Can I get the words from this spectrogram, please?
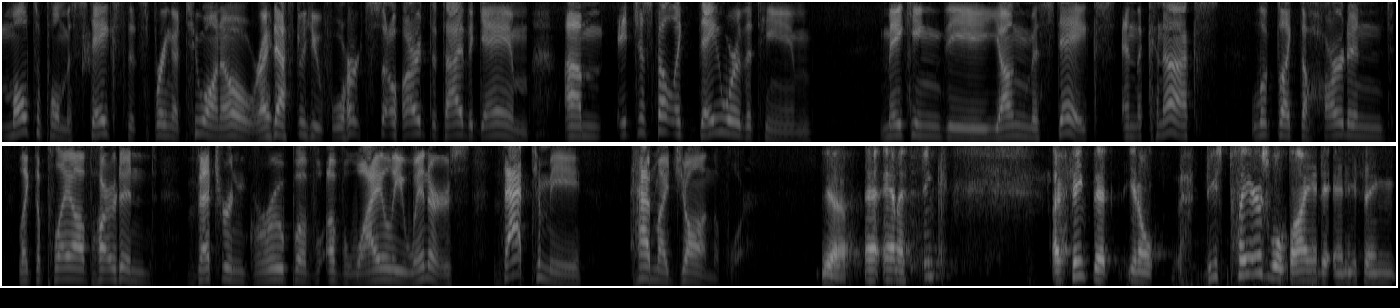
multiple mistakes that spring a two on zero right after you've worked so hard to tie the game. Um, it just felt like they were the team making the young mistakes, and the Canucks looked like the hardened, like the playoff hardened veteran group of, of wily winners, that to me had my jaw on the floor. Yeah, and, and I think I think that you know these players will buy into anything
